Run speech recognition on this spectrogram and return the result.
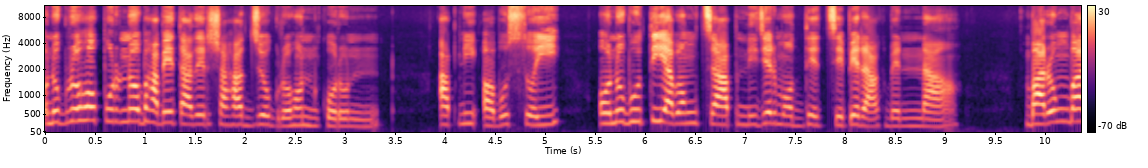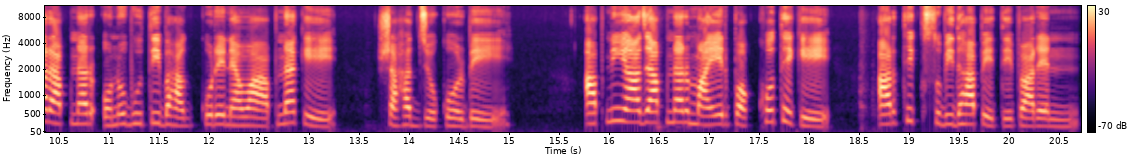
অনুগ্রহপূর্ণভাবে তাদের সাহায্য গ্রহণ করুন। আপনি অবশ্যই অনুভূতি এবং চাপ নিজের মধ্যে চেপে রাখবেন না। বারংবার আপনার অনুভূতি ভাগ করে নেওয়া আপনাকে সাহায্য করবে। আপনি আজ আপনার মায়ের পক্ষ থেকে আর্থিক সুবিধা পেতে পারেন।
